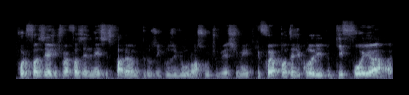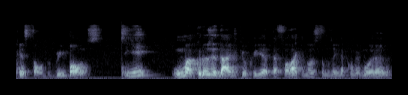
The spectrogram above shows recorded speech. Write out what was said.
for fazer, a gente vai fazer nesses parâmetros, inclusive o nosso último investimento, que foi a planta de clorito, que foi a, a questão do Green Bonds. E uma curiosidade que eu queria até falar, que nós estamos ainda comemorando,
